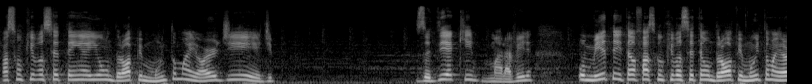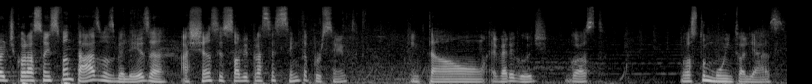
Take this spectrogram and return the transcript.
Faz com que você tenha aí um drop muito maior de... de... Zodiac, maravilha. O Mitra, então, faz com que você tenha um drop muito maior de corações fantasmas, beleza? A chance sobe pra 60%. Então, é very good. Gosto. Gosto muito, aliás.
